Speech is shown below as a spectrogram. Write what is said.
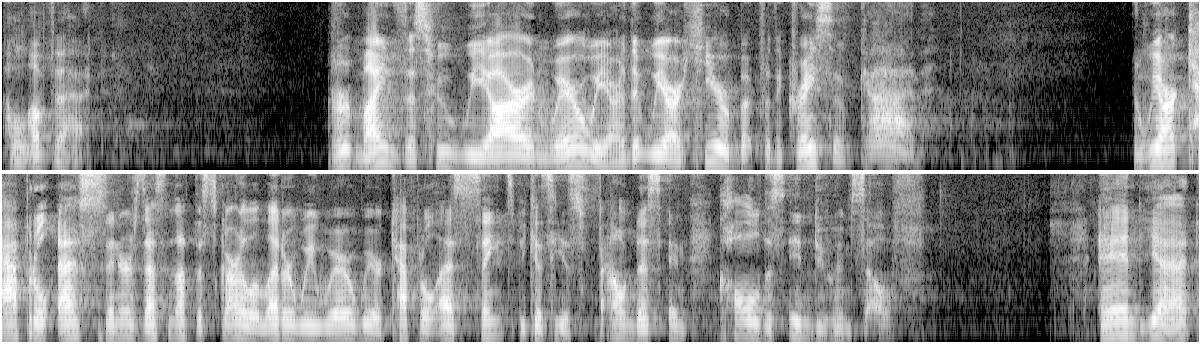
I love that. It reminds us who we are and where we are, that we are here but for the grace of God. And we aren't capital S sinners. That's not the scarlet letter we wear. We are capital S saints because he has found us and called us into himself. And yet,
